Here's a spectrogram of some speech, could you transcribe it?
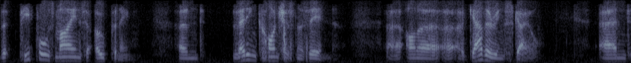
that people's minds are opening and letting consciousness in uh, on a, a gathering scale. And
